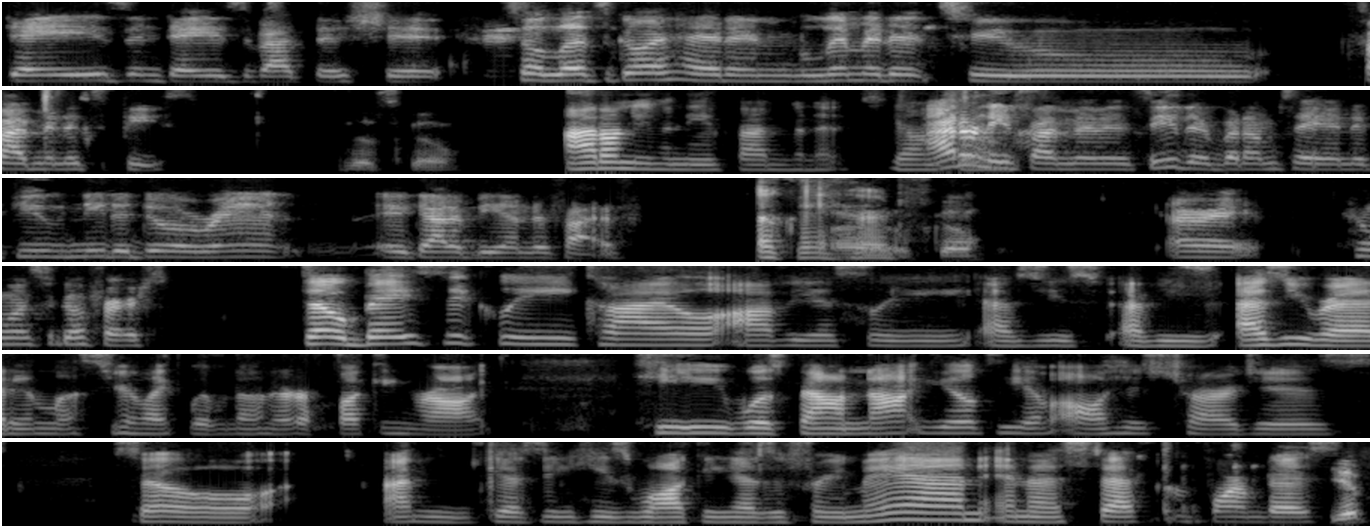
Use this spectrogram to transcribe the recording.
days and days about this shit. So let's go ahead and limit it to five minutes apiece. Let's go. I don't even need five minutes. Y'all I don't need five minutes either, but I'm saying if you need to do a rant, it got to be under five. Okay, All right, heard. let's go. All right, who wants to go first? So basically, Kyle, obviously, as you as you as you read, unless you're like living under a fucking rock, he was found not guilty of all his charges. So I'm guessing he's walking as a free man. And as Steph informed us, Yep.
